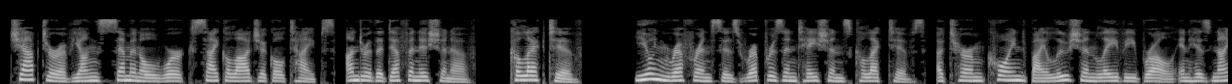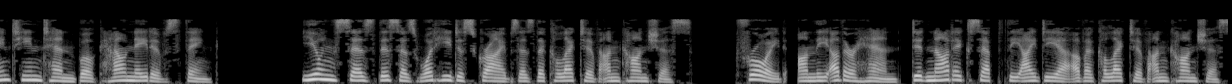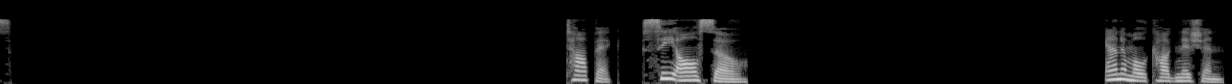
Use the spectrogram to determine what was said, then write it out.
chapter of Jung's seminal work Psychological Types, under the definition of collective Jung references representations collectives, a term coined by Lucien Lévy-Bruhl in his 1910 book How Natives Think. Jung says this is what he describes as the collective unconscious. Freud, on the other hand, did not accept the idea of a collective unconscious. See also Animal cognition.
